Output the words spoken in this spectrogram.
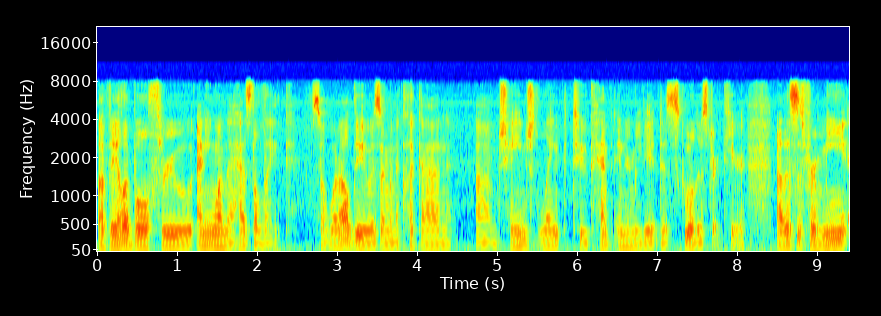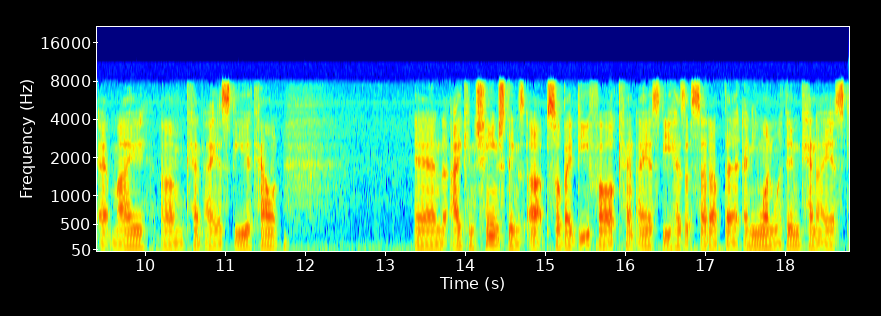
available through anyone that has the link. So what I'll do is I'm going to click on um, change link to Kent Intermediate School District here. Now this is for me at my um, Kent ISD account and I can change things up. So by default, Kent ISD has it set up that anyone within Kent ISD,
